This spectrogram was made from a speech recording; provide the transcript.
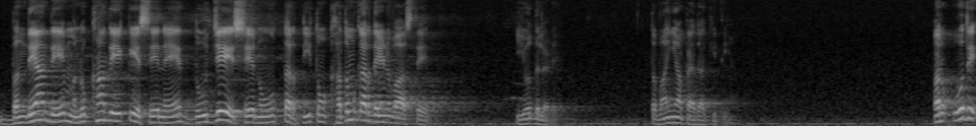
ਬੰਦਿਆਂ ਦੇ ਮਨੁੱਖਾਂ ਦੇ ਇੱਕ ਹਿੱਸੇ ਨੇ ਦੂਜੇ ਹਿੱਸੇ ਨੂੰ ਧਰਤੀ ਤੋਂ ਖਤਮ ਕਰ ਦੇਣ ਵਾਸਤੇ ਯੁੱਧ ਲੜੇ, ਤਬਾਹੀਆਂ ਪੈਦਾ ਕੀਤੀਆਂ। ਔਰ ਉਹਦੇ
